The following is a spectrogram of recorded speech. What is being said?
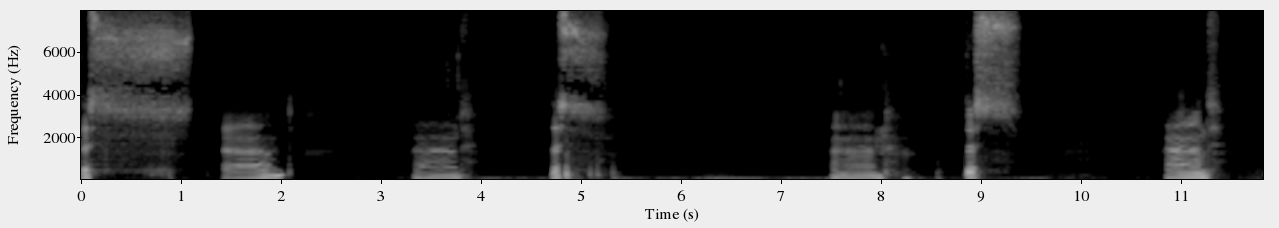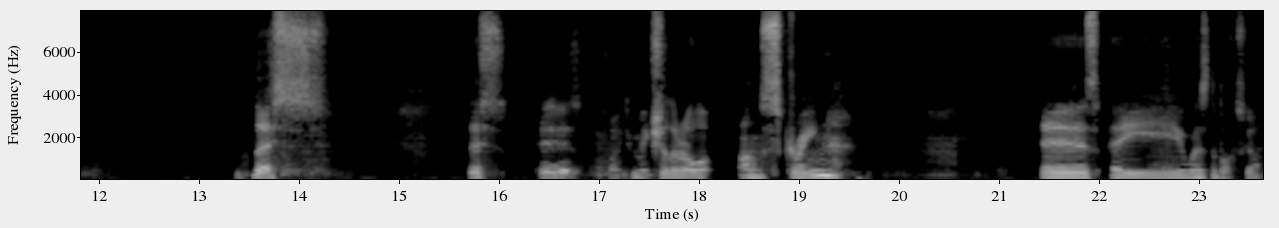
this and and this and this and this. This is, if I can make sure they're all on screen, is a, where's the box gone?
